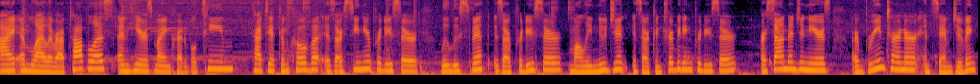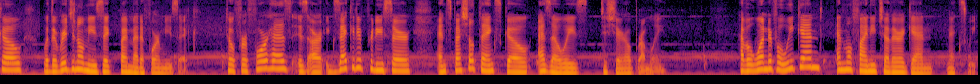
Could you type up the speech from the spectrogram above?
I am Lila Raptopoulos, and here's my incredible team. Katya Kimkova is our senior producer. Lulu Smith is our producer. Molly Nugent is our contributing producer. Our sound engineers are Breen Turner and Sam Giovinco, with original music by Metaphor Music. Topher Forhecz is our executive producer, and special thanks go, as always, to Cheryl Brumley. Have a wonderful weekend, and we'll find each other again next week.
